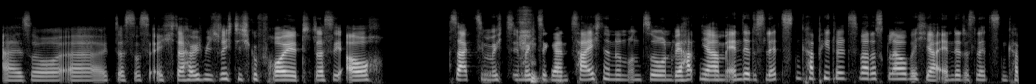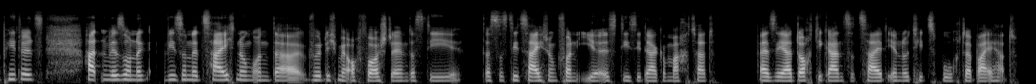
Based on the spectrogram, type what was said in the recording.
Also, äh, das ist echt da habe ich mich richtig gefreut, dass sie auch sagt, sie möchte sie möchte sie gern zeichnen und und so. Und wir hatten ja am Ende des letzten Kapitels war das, glaube ich ja, Ende des letzten Kapitels hatten wir so 'ne wie so 'ne Zeichnung und da würde ich mir auch vorstellen, dass die dass es die Zeichnung von ihr ist, die sie da gemacht hat, weil sie ja doch die ganze Zeit ihr Notizbuch dabei hat.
